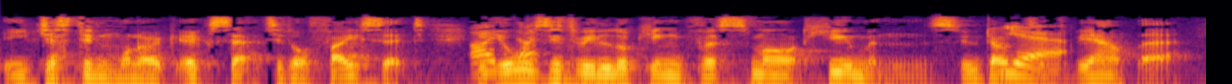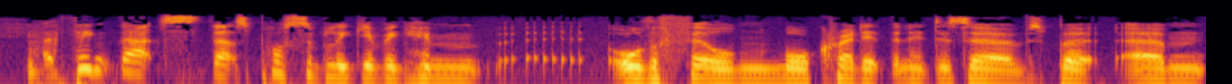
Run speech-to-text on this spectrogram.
he just didn't want to accept it or face it. He I- always I- seems to be looking for smart humans who don't Yeah. seem to be out there. I think that's that's possibly giving him uh, or the film more credit than it deserves. But um,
